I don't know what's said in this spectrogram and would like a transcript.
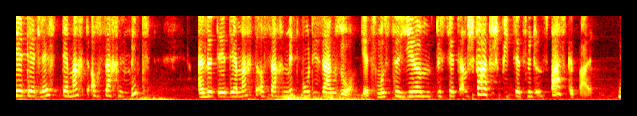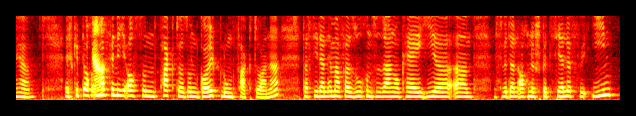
Der, der lässt, der macht auch Sachen mit. Also der, der macht auch Sachen mit, wo die sagen, so, jetzt musst du hier, bist jetzt am Start, du spielst jetzt mit uns Basketball. Ja. Es gibt auch ja. immer, finde ich, auch so einen Faktor, so einen Goldblum-Faktor, ne? Dass die dann immer versuchen zu sagen, okay, hier, ähm, es wird dann auch eine spezielle für ihn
